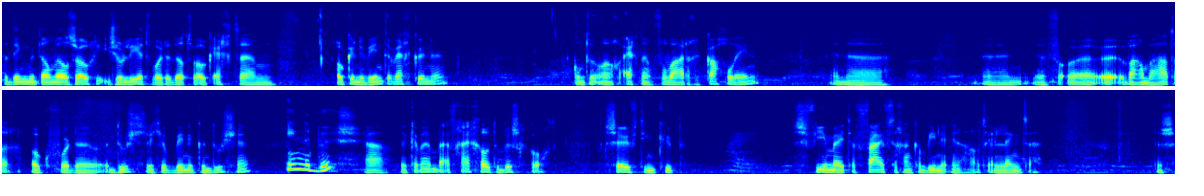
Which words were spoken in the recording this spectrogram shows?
dat ding moet dan wel zo geïsoleerd worden dat we ook echt ehm, ook in de winter weg kunnen. Er komt er nog echt een volwaardige kachel in. En eh, eh, eh, warm water, ook voor de douche, zodat je ook binnen kunt douchen. In de bus? Ja, ik heb een vrij grote bus gekocht. 17 kuub. Dus 4,50 meter aan cabineinhoud in lengte. Dus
